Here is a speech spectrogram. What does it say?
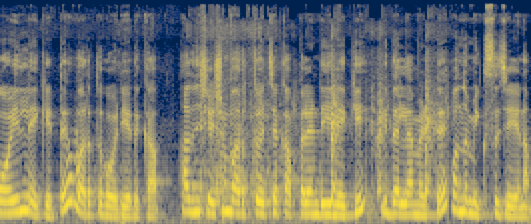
ഓയിലിലേക്കിട്ട് വറുത്ത് കോരിയെടുക്കാം. അതിനുശേഷം വറുത്ത് വെച്ച കപ്പലണ്ടിയിലേക്ക് ഇതെല്ലാം ഇട്ട് ഒന്ന് മിക്സ് ചെയ്യണം.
